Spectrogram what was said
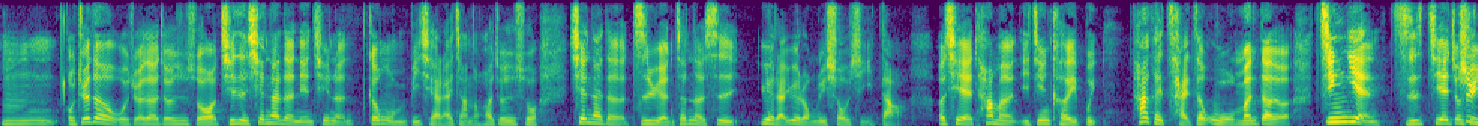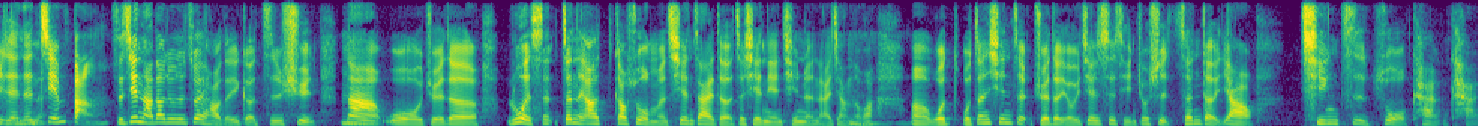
嗯，我觉得，我觉得就是说，其实现在的年轻人跟我们比起来来讲的话，就是说现在的资源真的是越来越容易收集到。而且他们已经可以不，他可以踩着我们的经验，直接就是巨人的肩膀，直接拿到就是最好的一个资讯。嗯、那我觉得，如果是真的要告诉我们现在的这些年轻人来讲的话，嗯、呃，我我真心真觉得有一件事情，就是真的要亲自做看看。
